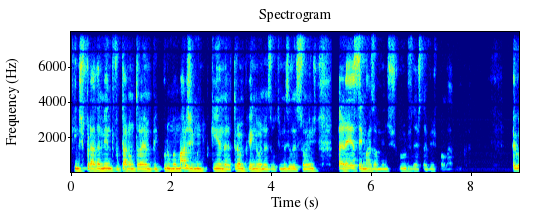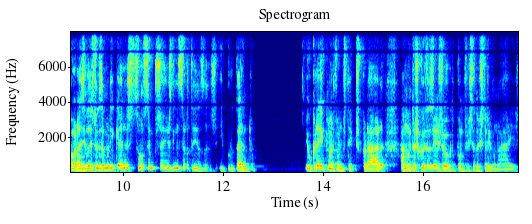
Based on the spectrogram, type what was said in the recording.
que inesperadamente votaram Trump e por uma margem muito pequena Trump ganhou nas últimas eleições, parecem mais ou menos seguros desta vez para o lado. Agora, as eleições americanas são sempre cheias de incertezas e, portanto, eu creio que nós vamos ter que esperar. Há muitas coisas em jogo do ponto de vista dos tribunais.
